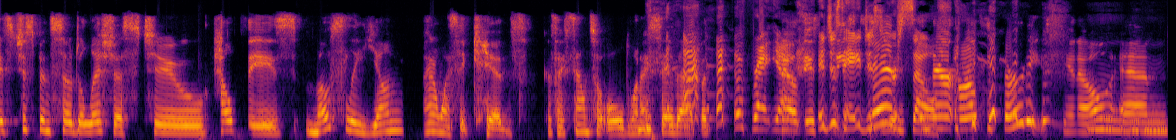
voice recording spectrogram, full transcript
it's just been so delicious to help these mostly young, I don't want to say kids, because I sound so old when I say that, but right, yeah, you know, these, it just ages yourself. In their early thirties, you know, mm-hmm. and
